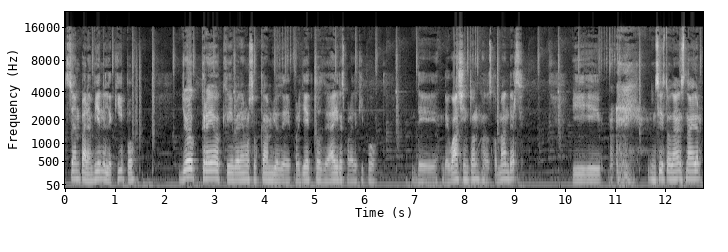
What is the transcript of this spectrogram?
sean para bien del equipo, yo creo que veremos un cambio de proyecto de aires para el equipo de, de Washington, a los Commanders. Y insisto, Dan Snyder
